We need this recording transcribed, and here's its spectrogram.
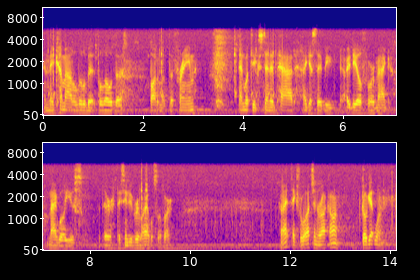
And they come out a little bit below the bottom of the frame. And with the extended pad, I guess they'd be ideal for mag, magwell use. But they're, they seem to be reliable so far. Alright, thanks for watching. Rock on. Go get one.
